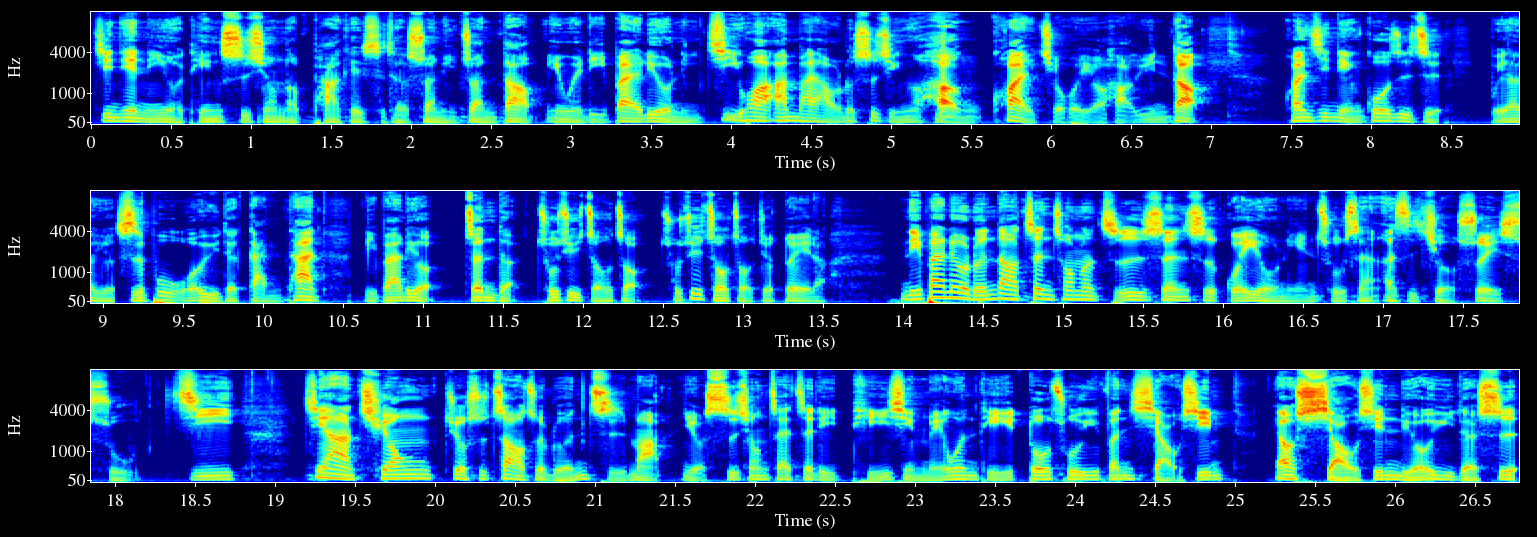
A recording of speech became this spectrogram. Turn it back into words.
今天你有听师兄的 Podcast，算你赚到。因为礼拜六你计划安排好的事情，很快就会有好运到。宽心点过日子，不要有时不我与的感叹。礼拜六真的出去走走，出去走走就对了。礼拜六轮到正冲的值日生是癸酉年出生，二十九岁属鸡。架冲就是照着轮值嘛。有师兄在这里提醒，没问题，多出一分小心。要小心留意的是，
